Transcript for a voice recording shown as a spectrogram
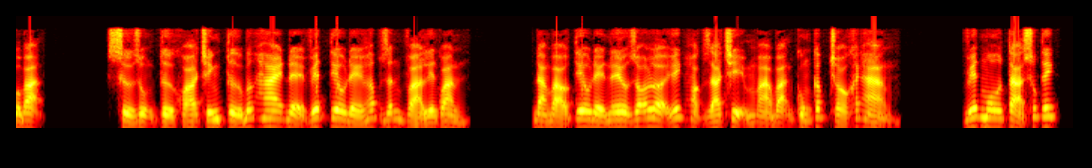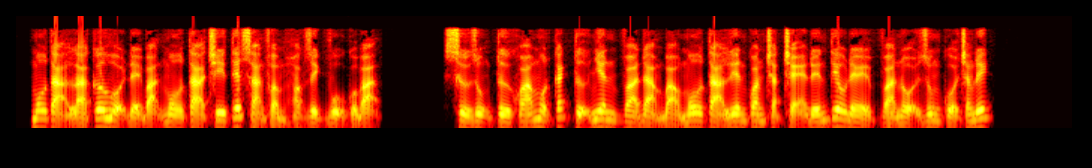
của bạn. Sử dụng từ khóa chính từ bước 2 để viết tiêu đề hấp dẫn và liên quan. Đảm bảo tiêu đề nêu rõ lợi ích hoặc giá trị mà bạn cung cấp cho khách hàng. Viết mô tả xúc tích, mô tả là cơ hội để bạn mô tả chi tiết sản phẩm hoặc dịch vụ của bạn. Sử dụng từ khóa một cách tự nhiên và đảm bảo mô tả liên quan chặt chẽ đến tiêu đề và nội dung của trang đích.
